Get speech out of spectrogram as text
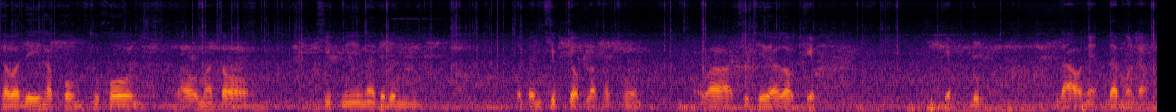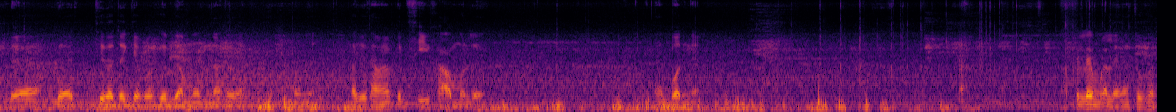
สวัสดีครับผมทุกคนเรามาต่อคลิปนี้น่าจะเป็นจะเป็นคลิปจบแล้วครับทุกคนเพราะว่าคลิปที่แล้วเราเก็บ เก็บลูกดาวเนี่ยได้หมดแล้วเหลือเหลือที่เราจะเก็บก็คือเหลือมุมนะทุกคนมุมนี้เราจะทำให้เป็นสีขาวหมดเลยด้านบนเนี่ยไปเริ่มกันเลยนะทุกคน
